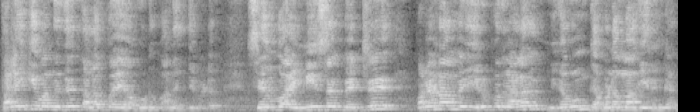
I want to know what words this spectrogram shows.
தலைக்கு வந்தது தலைப்பைய குடும் அணைத்துவிடும் செவ்வாய் நீசம் பெற்று பன்னெண்டாம் தேதி இருப்பதனால மிகவும் கவனமாக இருங்கள்.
